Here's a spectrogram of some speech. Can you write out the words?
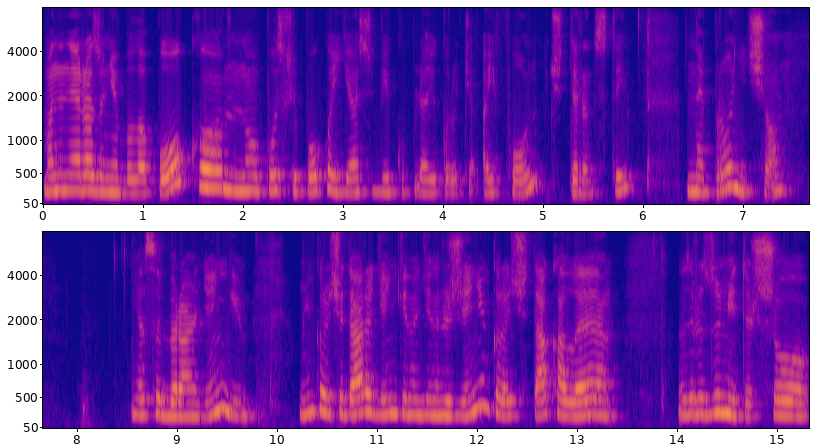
У мене ні разу не було Poco, но після Poco я собі купляю, короче, iPhone 14. Не Pro, нічого. Я собираю деньги. Мені, короче, дарять деньги на день рождения, короче, так, але зрозуміти, що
